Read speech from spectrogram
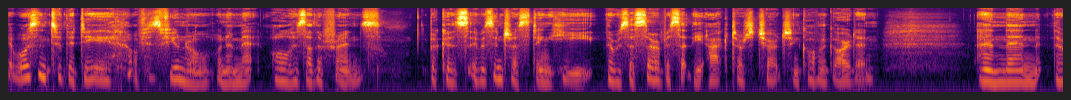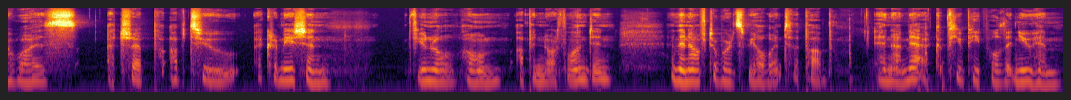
It wasn't to the day of his funeral when I met all his other friends, because it was interesting. He there was a service at the Actors Church in Covent Garden, and then there was a trip up to a cremation funeral home up in North London, and then afterwards we all went to the pub, and I met a few people that knew him,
